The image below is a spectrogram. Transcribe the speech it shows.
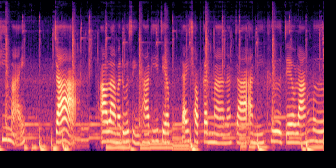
ที่หมายจ้า เอาล่ะมาดูสินค้าที่เจ๊ได้ช็อปกันมานะจ๊ะ อันนี้คือเจลล้างมือ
